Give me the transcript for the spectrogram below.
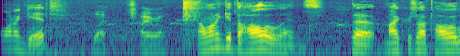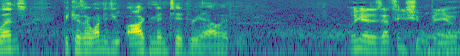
I want to get. What? IRL. I want to get the Hololens, the Microsoft Hololens, because I want to do augmented reality. Oh yeah, does that thing shoot video,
